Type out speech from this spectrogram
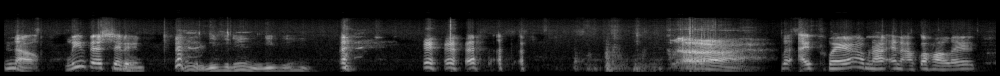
No. Leave that shit in. Yeah, leave it in. Leave it in. Ah, but I swear I'm not an alcoholic.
